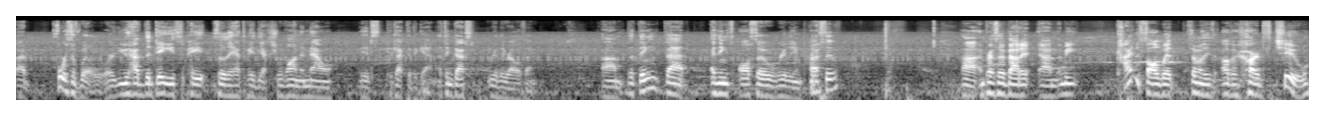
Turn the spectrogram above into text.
uh, force of will, or you have the Daze to pay, so they have to pay the extra one, and now it's protected again. I think that's really relevant. Um, the thing that I think is also really impressive, uh, impressive about it, um, and we kind of saw with some of these other cards too,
